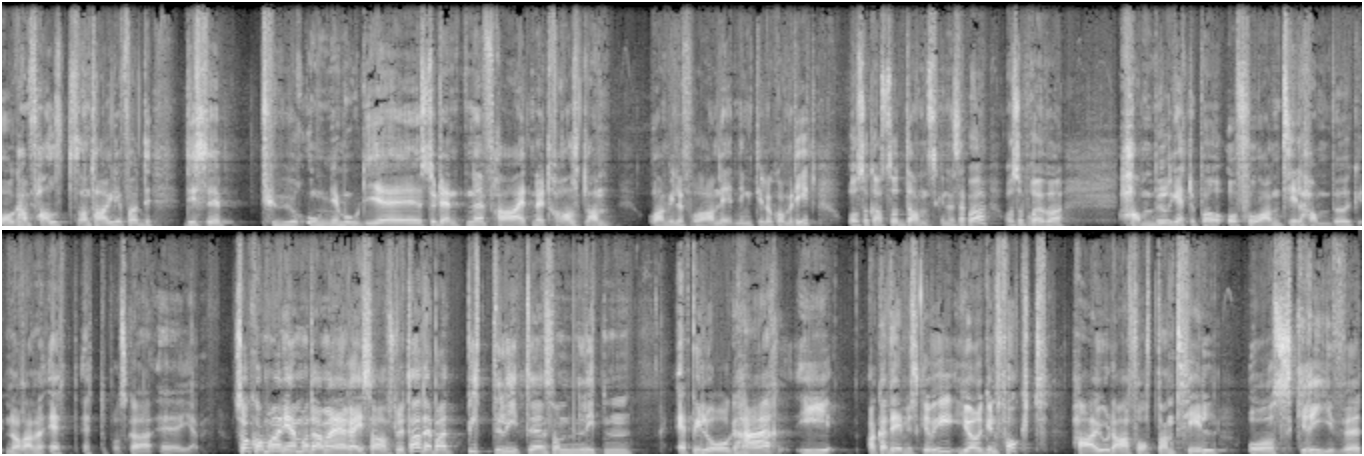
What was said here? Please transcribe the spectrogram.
og han falt antagelig for disse pur unge, modige studentene fra et nøytralt land. Og han ville få anledning til å komme dit. Og så kaster danskene seg på, og så prøver Hamburg etterpå å få han til Hamburg når han et, etterpå skal eh, hjem. Så kommer han hjem, og dermed er reisa avslutta. Det er bare et bitte lite, en sånn liten epilog her i Akademisk revy. Jørgen Vogt har jo da fått han til å skrive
